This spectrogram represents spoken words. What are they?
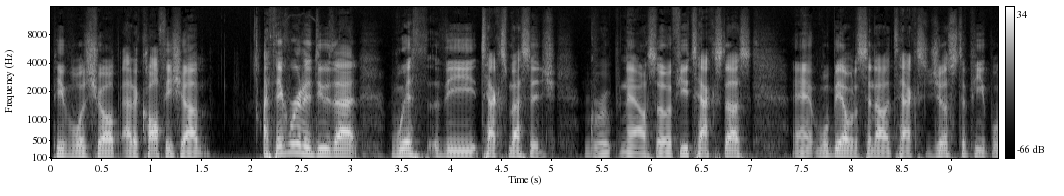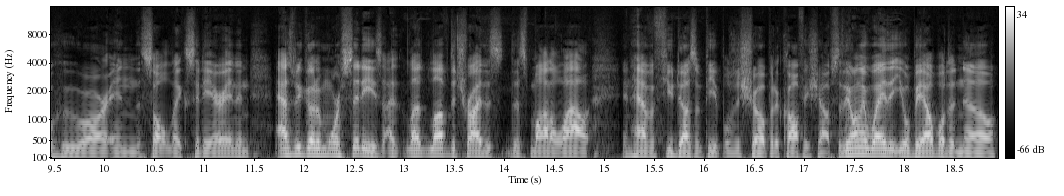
people would show up at a coffee shop. I think we're going to do that with the text message group now. So if you text us and we'll be able to send out a text just to people who are in the Salt Lake City area. And then as we go to more cities, I'd love to try this this model out and have a few dozen people just show up at a coffee shop. So the only way that you'll be able to know,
